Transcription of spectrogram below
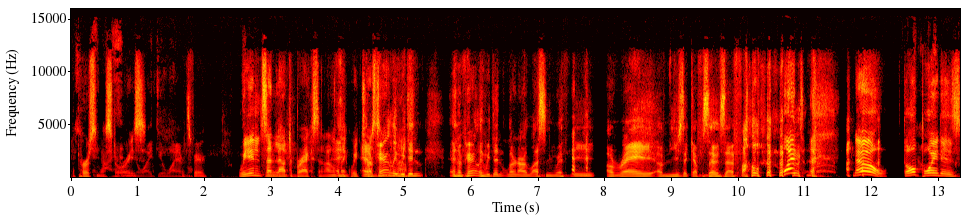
The personal stories. no idea why That's fair. We didn't send it out to Braxton. I don't think we and trust. him apparently we didn't and apparently we didn't learn our lesson with the array of music episodes that followed. What? no. The whole point is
